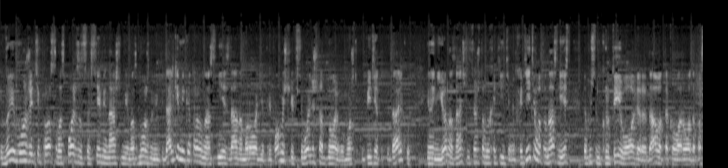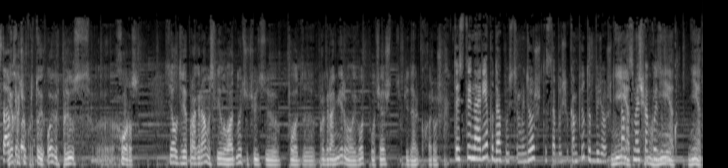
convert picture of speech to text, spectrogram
вы можете просто воспользоваться всеми нашими возможными педальками, которые у нас есть в данном роде, при помощи всего лишь одной. Вы можете купить эту педальку и на нее назначить все, что вы хотите. Вот хотите, вот у нас есть допустим, крутые оверы, да, вот такого рода. Поставьте Я хочу крутой овер плюс э, хорус. Сделал две программы, слил в одну, чуть-чуть э, подпрограммировал, и вот получаешь педальку хорошую. То есть ты на репу, допустим, идешь, ты с собой еще компьютер берешь, Нет, там смотреть, почему? какой нет, звук. нет.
